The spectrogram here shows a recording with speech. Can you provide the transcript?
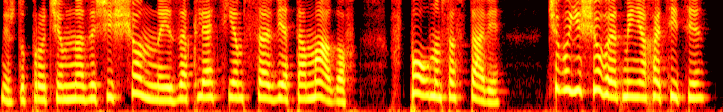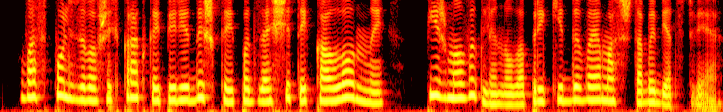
между прочим, на защищенные заклятием Совета магов, в полном составе. Чего еще вы от меня хотите?» Воспользовавшись краткой передышкой под защитой колонны, пижма выглянула, прикидывая масштабы бедствия.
